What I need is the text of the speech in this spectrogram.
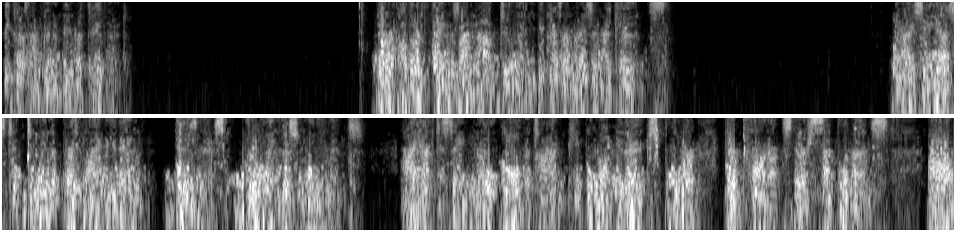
because I'm going to be with David. There are other things I'm not doing because I'm raising my kids. When I say yes to doing the bright line eating business, growing this movement, I have to say no all the time. People want me to explore their products, their supplements, um,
